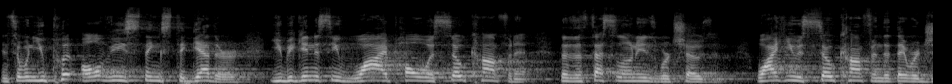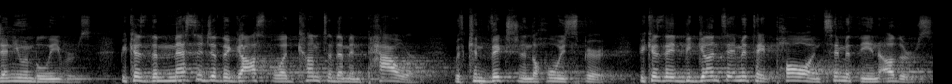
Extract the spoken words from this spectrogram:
And so when you put all these things together, you begin to see why Paul was so confident that the Thessalonians were chosen, why he was so confident that they were genuine believers. Because the message of the gospel had come to them in power, with conviction in the Holy Spirit, because they'd begun to imitate Paul and Timothy and others,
